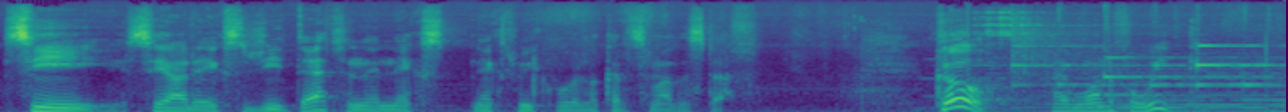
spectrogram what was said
see see how to exegete that, and then next next week we'll look at some other stuff. Cool. Have a wonderful week.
